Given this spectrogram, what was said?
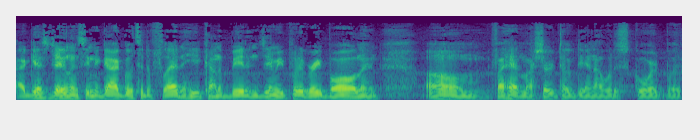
I guess Jalen seen the guy go to the flat, and he kind of bid, and Jimmy put a great ball. And um, if I had my shirt tucked in, I would have scored. But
